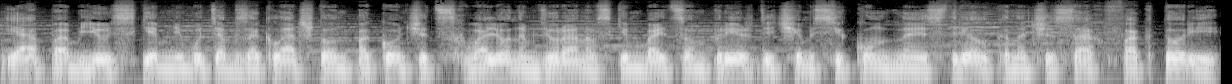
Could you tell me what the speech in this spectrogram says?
Я побьюсь с кем-нибудь об заклад, что он покончит с хваленым дюрановским бойцом, прежде чем секундная стрелка на часах фактории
